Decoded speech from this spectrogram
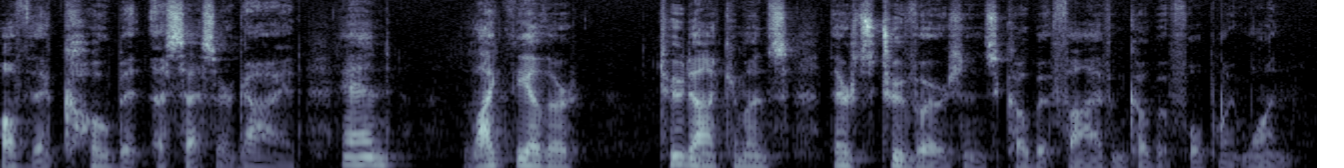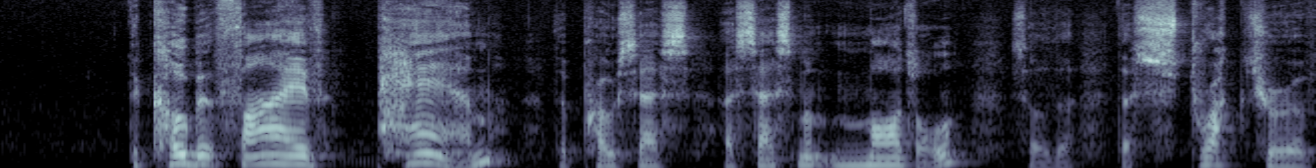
of the COBIT Assessor Guide. And like the other two documents, there's two versions, COBIT 5 and COBIT 4.1. The COBIT 5 PAM, the Process Assessment Model, so the, the structure of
